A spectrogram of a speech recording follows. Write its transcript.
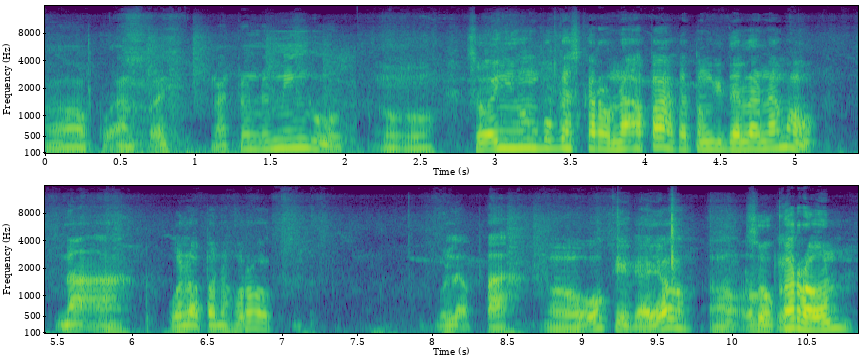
Oh, kuan pa eh. Natong Domingo. Oo. So inyong bugas karon naa pa katong gidala namo. Naa. Wala pa nahurot. Wala pa. Oh, okay kayo. Oh, So okay. karon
